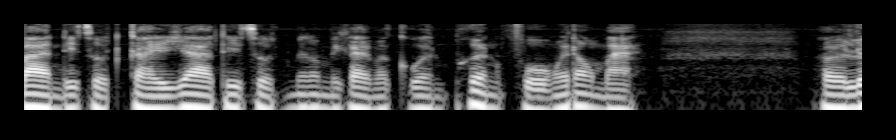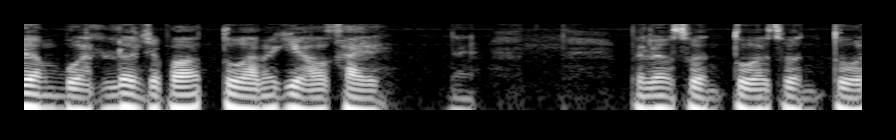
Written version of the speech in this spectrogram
บ้านที่สุดไกลญาติที่สุดไม่ต้องมีใครมากวนเพื่อนฝูงไม่ต้องมาเพราะเรื่องบวชเรื่องเฉพาะตัวไม่เกี่ยวกับใคร เป็นเรื่องส่วนตัวส่วนตัว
